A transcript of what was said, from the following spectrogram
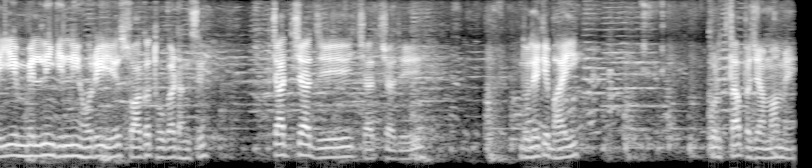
ये मिलनी गिलनी हो रही है। स्वागत होगा ढंग से। चाचा जी चाचा जी। दूल्हे के भाई, कुर्ता पजामा में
